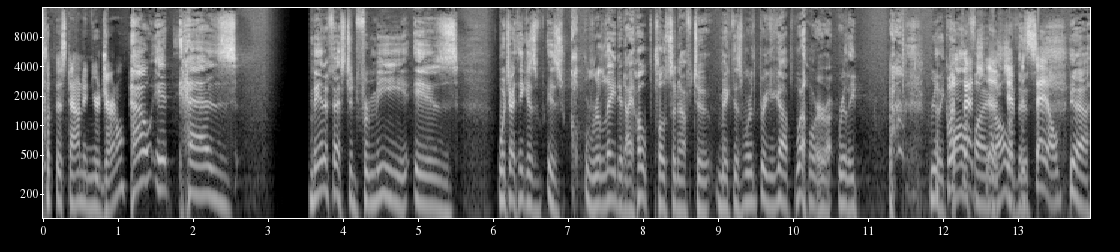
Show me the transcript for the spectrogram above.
put this down in your journal How it has manifested for me is, which I think is is related. I hope close enough to make this worth bringing up. Well, we're really, really that? qualifying Uh, all ship of this. sailed Yeah,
